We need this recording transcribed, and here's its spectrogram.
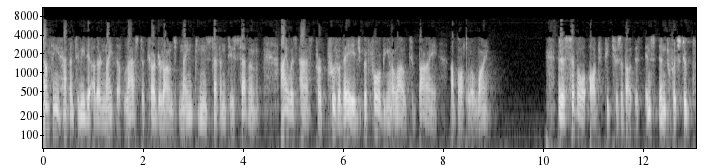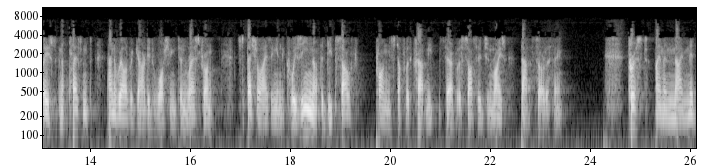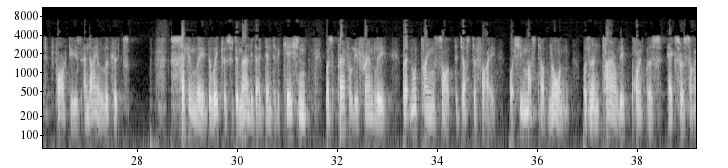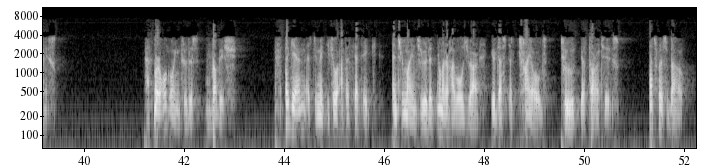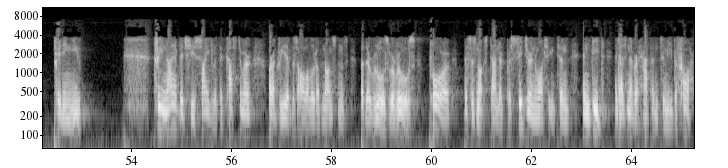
Something happened to me the other night that last occurred around 1977. I was asked for proof of age before being allowed to buy a bottle of wine. There are several odd features about this incident which took place in a pleasant and well-regarded Washington restaurant specializing in the cuisine of the Deep South, prawns stuffed with crab meat served with sausage and rice, that sort of thing. First, I'm in my mid-40s and I look it. Secondly, the waitress who demanded identification was perfectly friendly, but at no time sought to justify what she must have known was an entirely pointless exercise. We're all going through this rubbish. Again, it's to make you feel apathetic and to remind you that no matter how old you are, you're just a child to the authorities. That's what it's about, training you. Three, neither did she side with the customer or agree that it was all a load of nonsense, but the rules were rules. Four, this is not standard procedure in Washington. Indeed, it has never happened to me before.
